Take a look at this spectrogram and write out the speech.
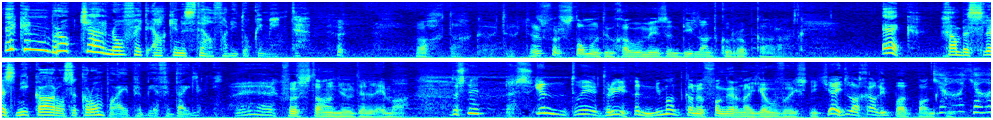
Ek en Brock Chernoff het elkeen 'n stel van die dokumente. Wag, dag Gertrude. Dit is verstommend hoe gou mense in die land korrup kan raak. Ek gaan beslis nie Karel se krompaai probeer verduidelik nie. Ek verstaan jou dilemma. Dis net dis 1 2 3 en niemand kan 'n vinger na jou wys nie. Jy lag al die pad bank. Ja, ja,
